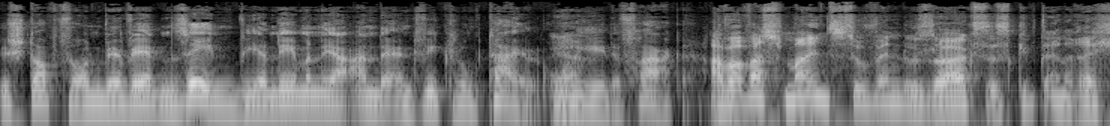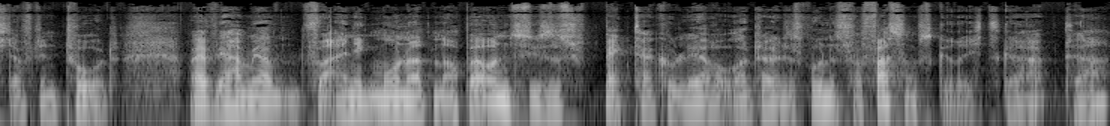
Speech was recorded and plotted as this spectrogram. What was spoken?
gestoppt worden. Wir werden sehen. Wir nehmen ja an der Entwicklung teil, ohne ja. jede Frage. Aber was meinst du, wenn du sagst, es gibt ein Recht auf den Tod? Weil wir haben ja vor einigen Monaten auch bei uns dieses spektakuläre Urteil des Bundesverfassungsgerichts gehabt, ja.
